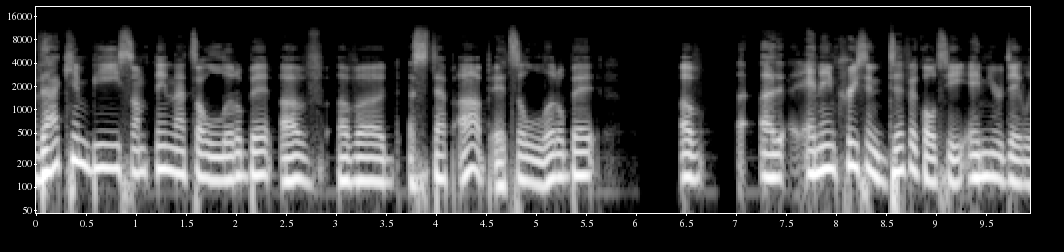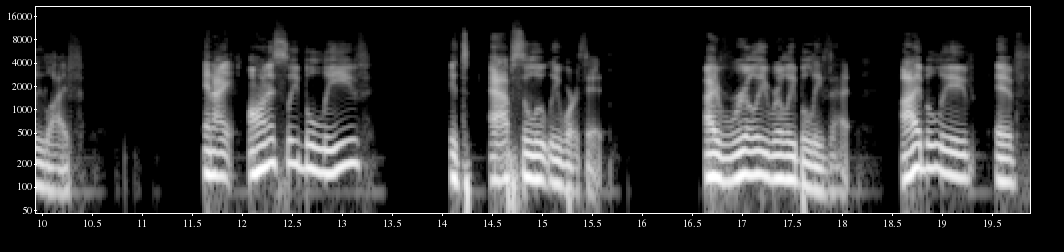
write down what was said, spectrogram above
that can be something that's a little bit of of a, a step up. It's a little bit of a, an increase in difficulty in your daily life. And I honestly believe it's absolutely worth it. I really, really believe that. I believe if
